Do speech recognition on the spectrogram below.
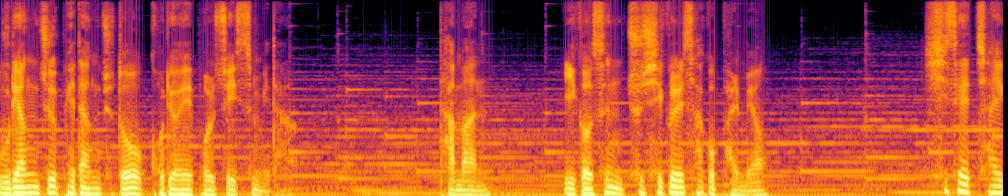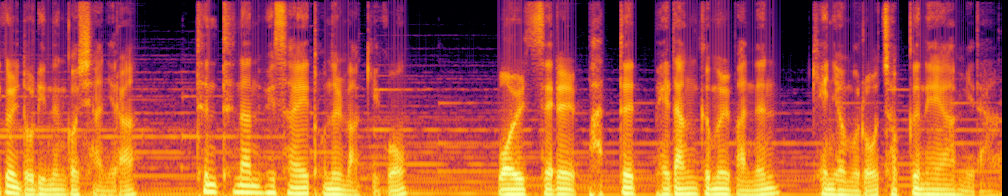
우량주 배당주도 고려해 볼 수 있습니다. 다만 이것은 주식을 사고 팔며 시세 차익을 노리는 것이 아니라 튼튼한 회사에 돈을 맡기고 월세를 받듯 배당금을 받는 개념으로 접근해야 합니다.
